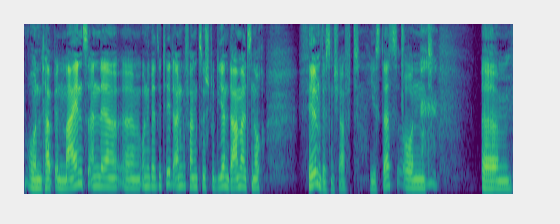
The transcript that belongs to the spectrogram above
und habe in Mainz an der äh, Universität angefangen zu studieren. Damals noch Filmwissenschaft hieß das. Und ähm,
